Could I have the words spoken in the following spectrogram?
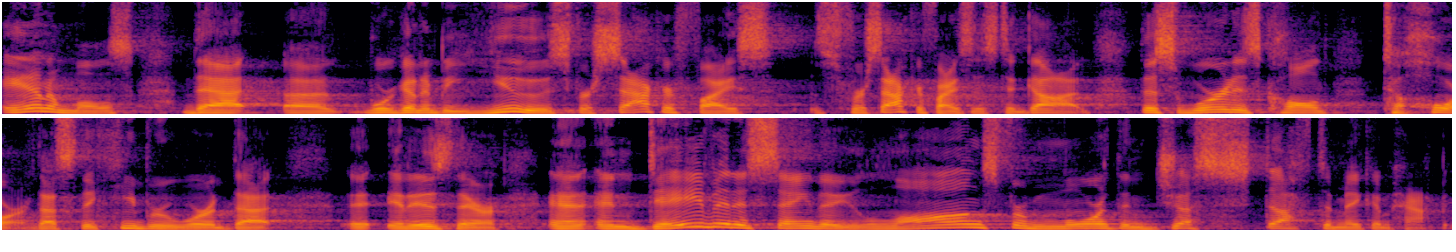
animals that uh, were going to be used for sacrifice for sacrifices to God. This word is called tahor. That's the Hebrew word that it is there. And, and David is saying that he longs for more than just stuff to make him happy.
